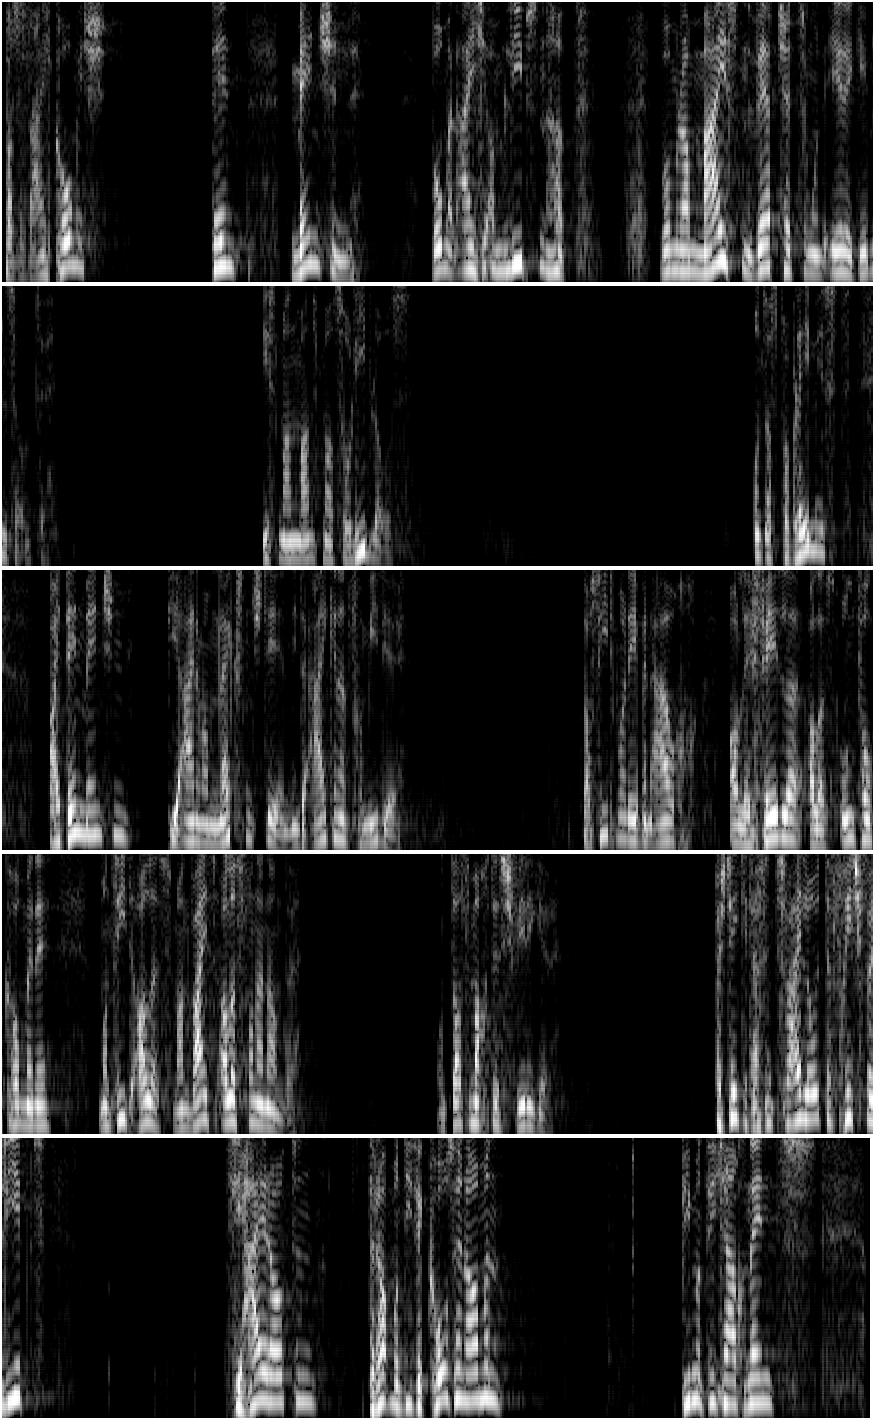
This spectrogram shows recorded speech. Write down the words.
Das ist eigentlich komisch. Den Menschen, wo man eigentlich am liebsten hat, wo man am meisten Wertschätzung und Ehre geben sollte, ist man manchmal so lieblos. Und das Problem ist, bei den Menschen, die einem am nächsten stehen, in der eigenen Familie, da sieht man eben auch alle Fehler, alles Unvollkommene. Man sieht alles, man weiß alles voneinander. Und das macht es schwieriger. Versteht ihr, da sind zwei Leute frisch verliebt. Sie heiraten, dann hat man diese Kosenamen wie man sich auch nennt.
